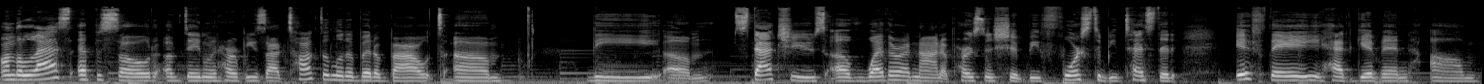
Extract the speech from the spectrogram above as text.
on the last episode of Dating with Herpes, I talked a little bit about um, the um, statutes of whether or not a person should be forced to be tested if they had given um,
